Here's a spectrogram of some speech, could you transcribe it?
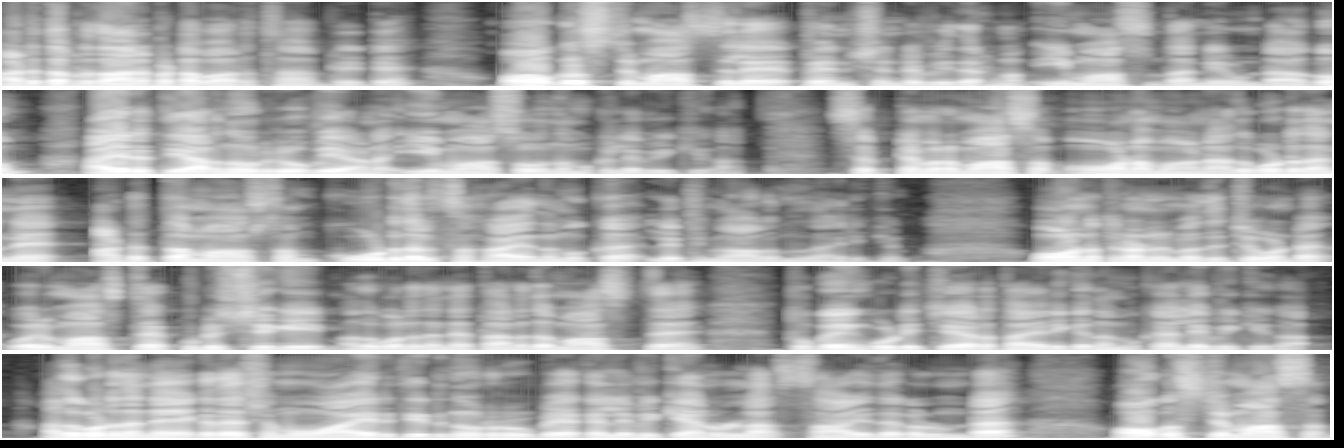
അടുത്ത പ്രധാനപ്പെട്ട വാർത്താ അപ്ഡേറ്റ്. ഓഗസ്റ്റ് മാസത്തിലെ പെൻഷന്റെ വിതരണം ഈ മാസം തന്നെ ഉണ്ടാകും. ആയിരത്തി അറുന്നൂറ് രൂപയാണ് ഈ മാസവും നമുക്ക് ലഭിക്കുക. സെപ്റ്റംബർ മാസം ഓണമാണ്. അതുകൊണ്ട് തന്നെ അടുത്ത മാസം കൂടുതൽ സഹായം നമുക്ക് ലഭ്യമാകുന്നതായിരിക്കും. ഓണത്തിനോടനുബന്ധിച്ചുകൊണ്ട് ഒരു മാസത്തെ കുടിശ്ശികയും അതുപോലെ തന്നെ തനത് മാസത്തെ തുകയും കൂടി ചേർത്തായിരിക്കും നമുക്ക് ലഭിക്കുക. അതുകൊണ്ട് തന്നെ ഏകദേശം മൂവായിരത്തി ഇരുന്നൂറ് രൂപയൊക്കെ ലഭിക്കാനുള്ള സാധ്യതകളുണ്ട്. ഓഗസ്റ്റ് മാസം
